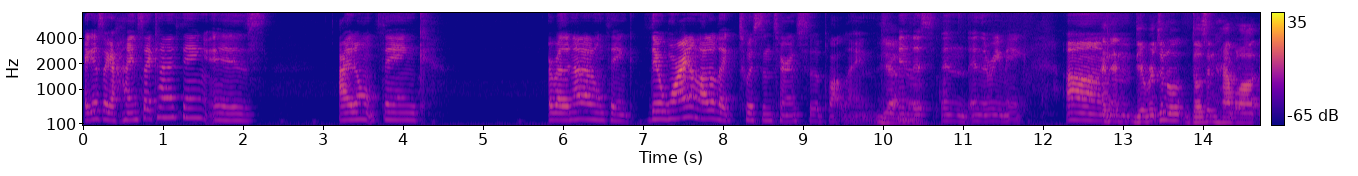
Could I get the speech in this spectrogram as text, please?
I guess like a hindsight kind of thing is, I don't think, or rather not, I don't think there weren't a lot of like twists and turns to the plot line Yeah, in no. this in in the remake. Um, And, then the original doesn't have a lot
